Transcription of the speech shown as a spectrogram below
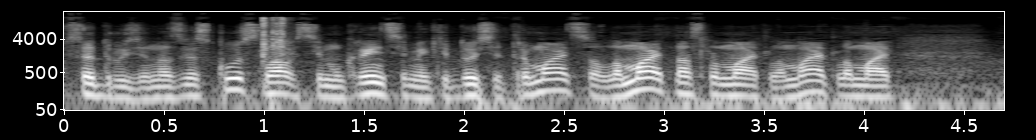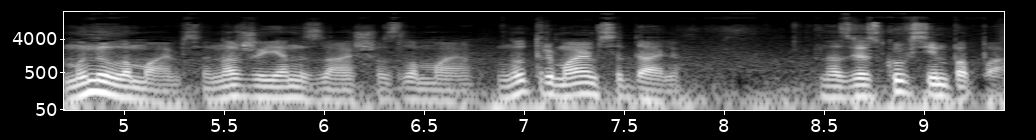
Все, друзі, на зв'язку. Слава всім українцям, які досі тримаються, ламають нас, ламають, ламають, ламають. Ми не ламаємося. Нас же я не знаю, що зламає. Ну, тримаємося далі. На зв'язку всім папа.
